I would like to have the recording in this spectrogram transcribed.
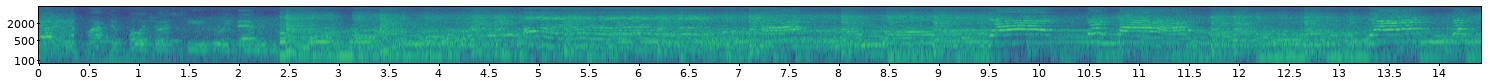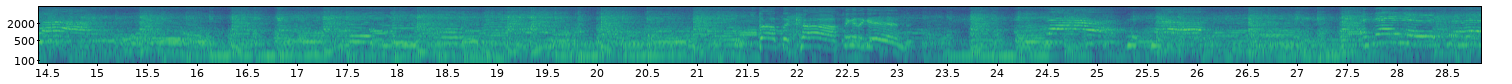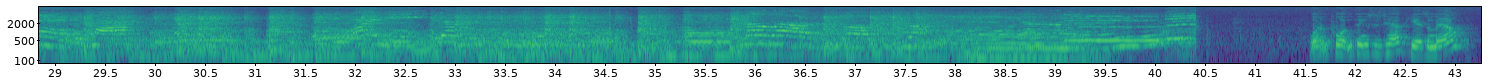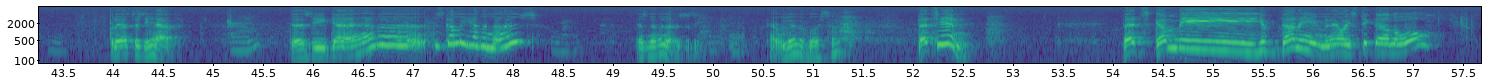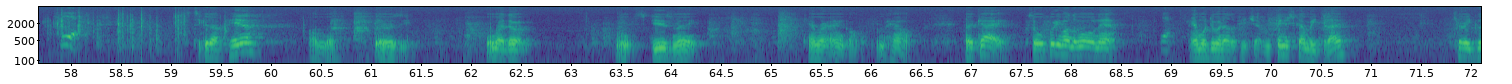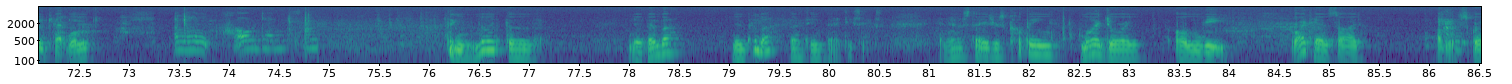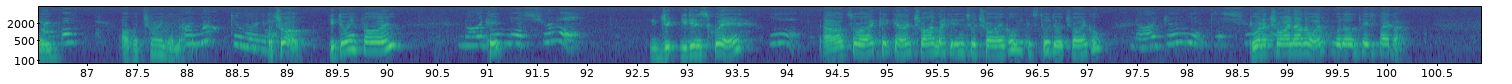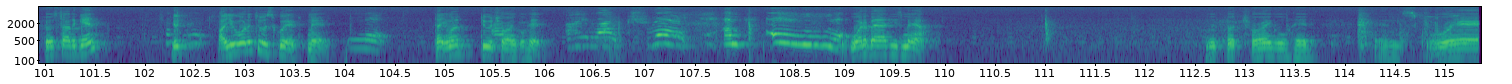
I have to apologise to you really badly. Important things does he have? He has a mouth. What else does he have? Um, Does he go have a... Does Gumby have a nose? No. Doesn't have a nose, does he? Can't remember myself. That's him. That's Gumby. You've done him. Now we stick that on the wall. yeah. Stick it up here on the... Where is he? What am I doing? Excuse me. Camera angle from hell. Okay, so we'll put him on the wall now. Yeah. And we'll do another picture. We finished Gumby today. Very good cat woman. And then holding some. The 9th of November, November 1996. And Anastasia's copying my drawing on the right hand side of the screen of a triangle map. I'm not doing What's it. wrong? You're doing fine. No, I'm Okay. doing a shred. You, you did a square. Yeah. Oh, it's alright. Keep going. Try and make it into a triangle. You can still do a triangle. No, I'm doing it the. You want to try another one? You want another piece of paper? You want to start again? You, oh, you want to do a square, man? No. Don't you want to do a triangle head? I like shrimp And, and What about his mouth? We've got triangle head and square.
